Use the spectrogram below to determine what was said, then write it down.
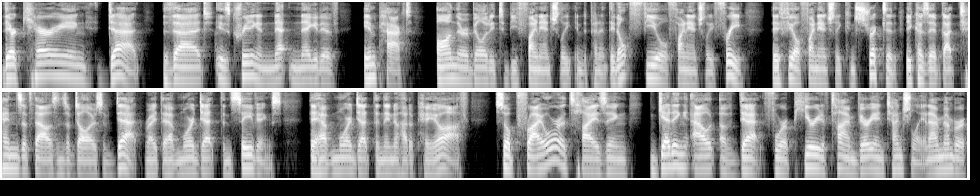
they're carrying debt that is creating a net negative impact on their ability to be financially independent. They don't feel financially free. They feel financially constricted because they've got tens of thousands of dollars of debt, right? They have more debt than savings. They have more debt than they know how to pay off. So prioritizing getting out of debt for a period of time very intentionally. And I remember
